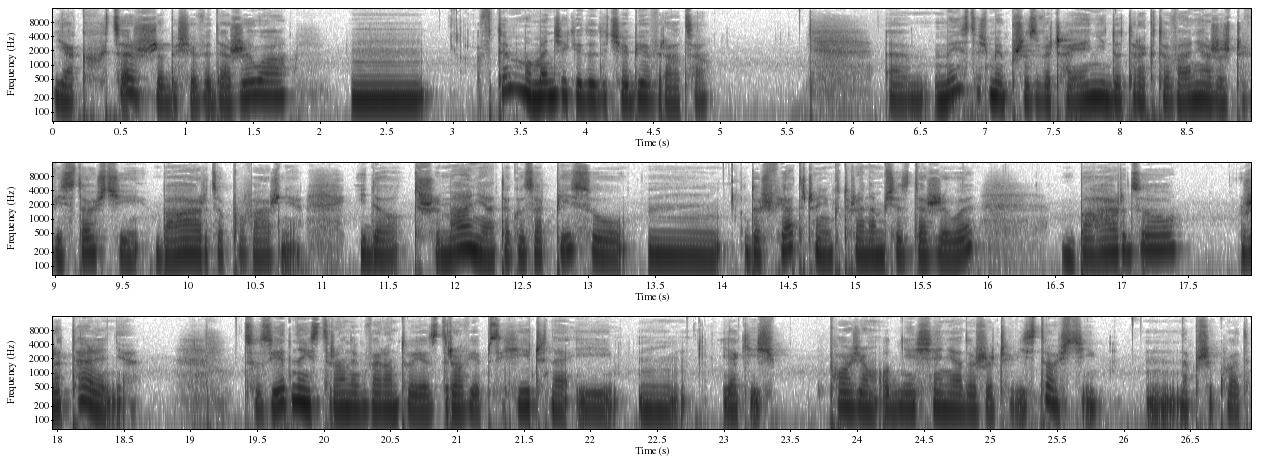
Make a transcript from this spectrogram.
jak chcesz, żeby się wydarzyła mm, w tym momencie, kiedy do ciebie wraca. My jesteśmy przyzwyczajeni do traktowania rzeczywistości bardzo poważnie i do trzymania tego zapisu mm, doświadczeń, które nam się zdarzyły, bardzo rzetelnie, co z jednej strony gwarantuje zdrowie psychiczne i mm, jakiś poziom odniesienia do rzeczywistości, mm, na przykład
